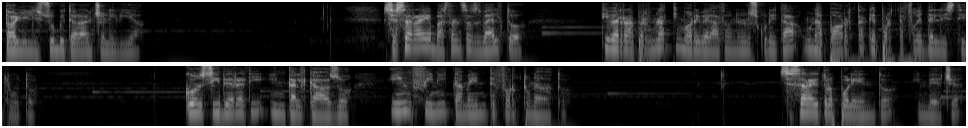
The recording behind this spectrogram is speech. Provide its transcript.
toglili subito e lanciali via. Se sarai abbastanza svelto, ti verrà per un attimo rivelato nell'oscurità una porta che porta fuori dall'istituto. Considerati, in tal caso, infinitamente fortunato. Se sarai troppo lento, invece,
